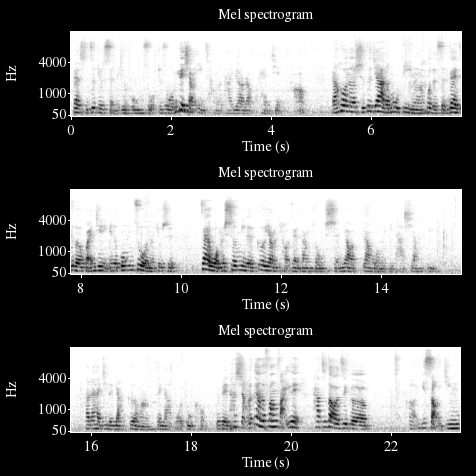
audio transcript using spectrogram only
但是这就是神的一个工作，就是我们越想隐藏了，他越要让我们看见。好，然后呢，十字架的目的呢，或者神在这个环节里面的工作呢，就是。在我们生命的各样的挑战当中，神要让我们与他相遇。大家还记得雅各吗？在雅博渡口，对不对？他想了各样的方法，因为他知道这个，呃，以扫已经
